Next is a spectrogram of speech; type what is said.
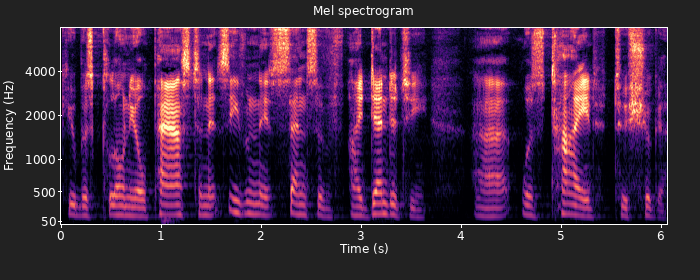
Cuba's colonial past, and its even its sense of identity uh, was tied to sugar.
